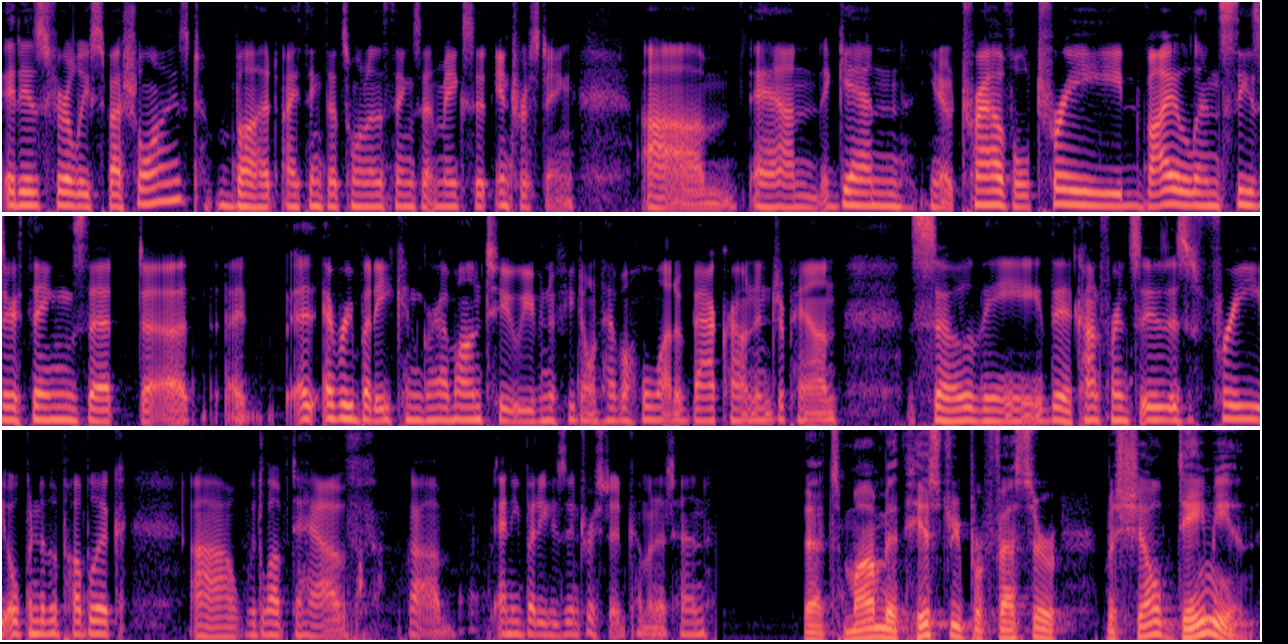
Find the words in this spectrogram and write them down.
it is fairly specialized, but I think that's one of the things that makes it interesting. Um, and again, you know, travel, trade, violence, these are things that uh, everybody can grab onto, even if you don't have a whole lot of background in Japan. So the, the conference is, is free, open to the public. Uh, we'd love to have uh, anybody who's interested come and attend. That's Monmouth history professor Michelle Damian.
